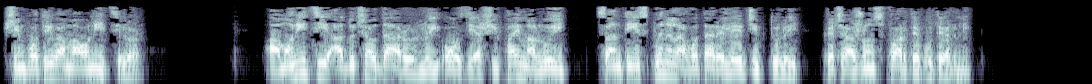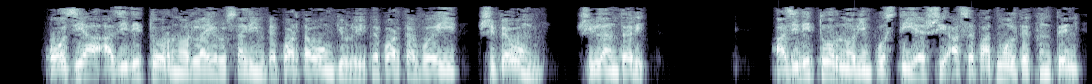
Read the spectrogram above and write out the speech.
și împotriva maoniților. Amoniții aduceau daruri lui Ozia și faima lui s-a întins până la hotarele Egiptului, căci a ajuns foarte puternic. Ozia a zidit turnuri la Ierusalim, pe poarta unghiului, pe poarta văii și pe unghi, și le-a întărit. A zidit turnuri în pustie și a săpat multe fântâni,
